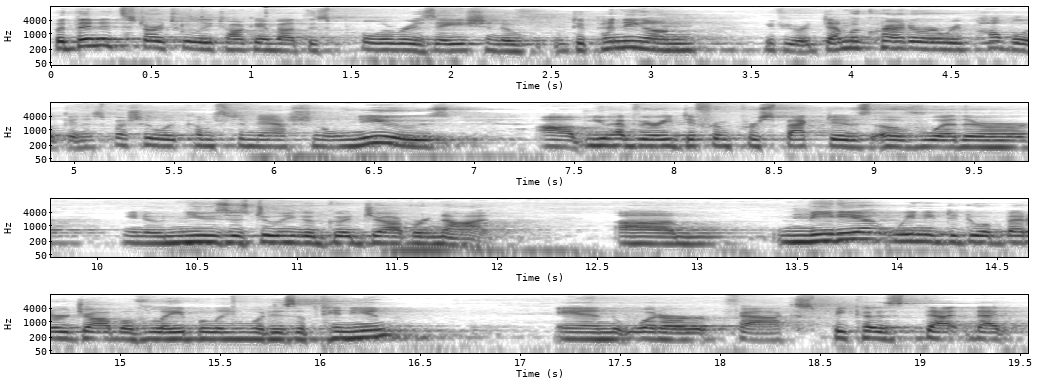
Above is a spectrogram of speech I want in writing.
But then it starts really talking about this polarization of depending on if you're a Democrat or a Republican, especially when it comes to national news, uh, you have very different perspectives of whether you know news is doing a good job or not. Um, media, we need to do a better job of labeling what is opinion and what are facts, because that that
